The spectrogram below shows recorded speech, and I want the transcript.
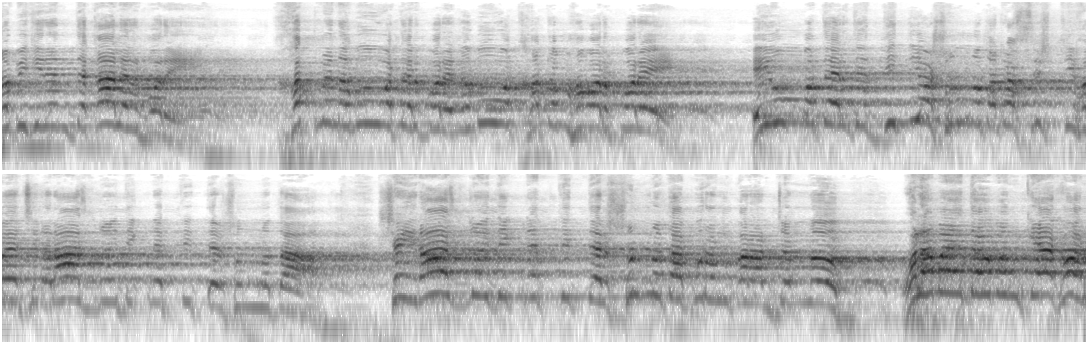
নবীজির ইন্তেকালের পরে, খতমে নবুয়তের পরে নবুয়ত খতম হওয়ার পরে এই উম্মতের যে দ্বিতীয় শূন্যতাটা সৃষ্টি হয়েছিল রাজনৈতিক নেতৃত্বের শূন্যতা, সেই রাজনৈতিক নেতৃত্বের শূন্যতা পূরণ করার জন্য ওলামায়ে দেওবন্দকে এখন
